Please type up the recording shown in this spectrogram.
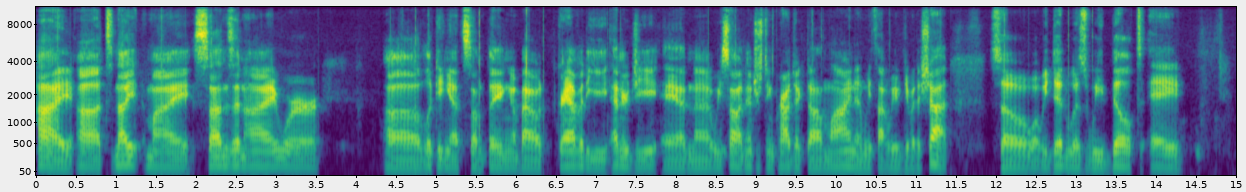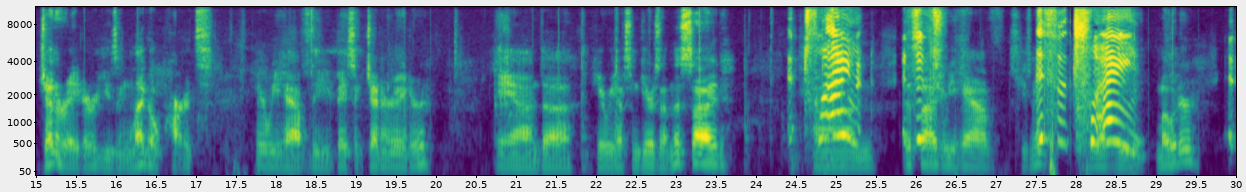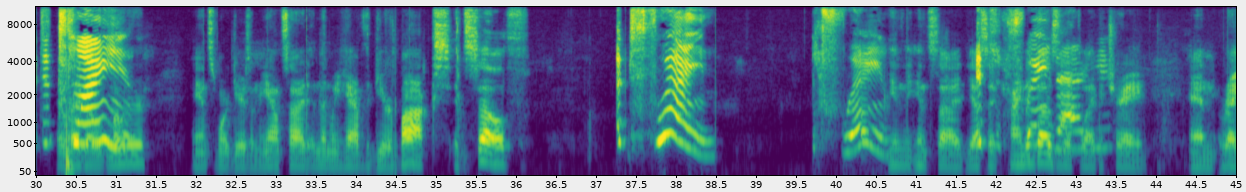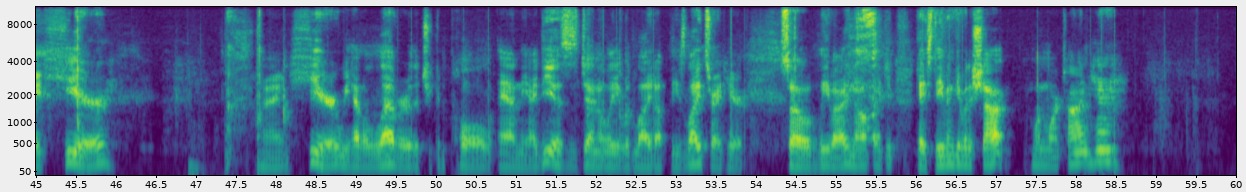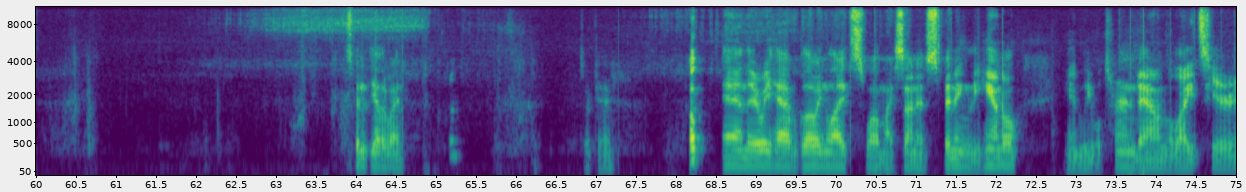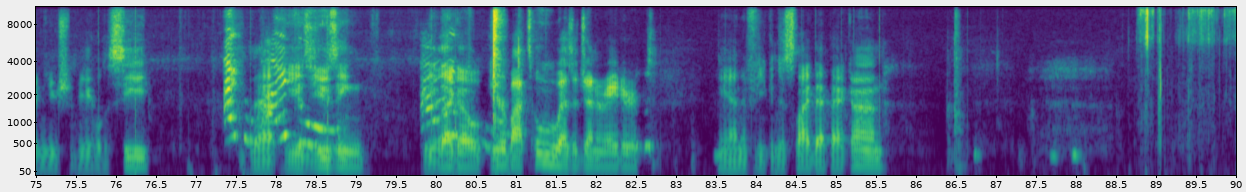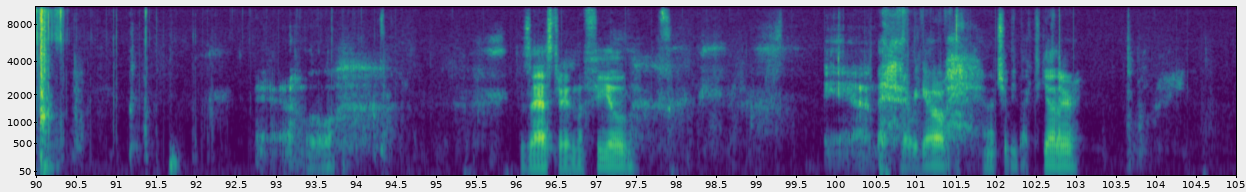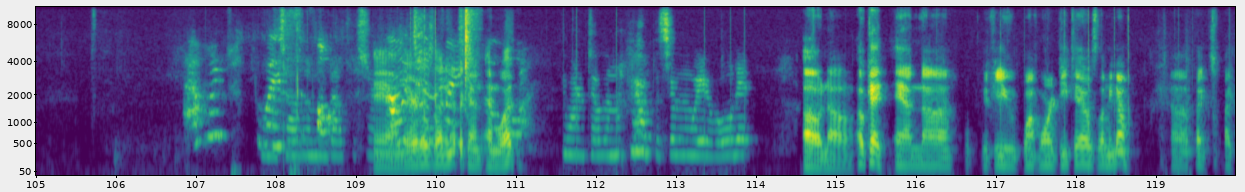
Hi. Uh, tonight, my sons and I were uh, looking at something about gravity energy, and uh, we saw an interesting project online, and we thought we'd give it a shot. So what we did was we built a generator using Lego parts. Here we have the basic generator, and uh, here we have some gears on this side. On this side, we have, excuse me, It's a we have train. the motor a Lego motor and some more gears on the outside. And then we have the gear box itself A train. A train. in the inside. Yes, It's it kind of does look like a Daddy. train. And right here, right here, we have a lever that you can pull. And the idea is, is generally it would light up these lights right here. So, Levi, no, thank you. Okay, Steven, give it a shot one more time here. Spin it the other way. It's okay. Oh, and there we have glowing lights while my son is spinning the handle. And we will turn down the lights here and you should be able to see that he is using the Lego gearbox ooh, as a generator. And if you can just slide that back on. Disaster in the field. And there we go. And it should be back together. You want to tell them about the certain And there it is lighting up again. And what? You want to tell them about the certain way to hold it? Oh, no. Okay. And uh, if you want more details, let me know. Uh, thanks. Bye.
